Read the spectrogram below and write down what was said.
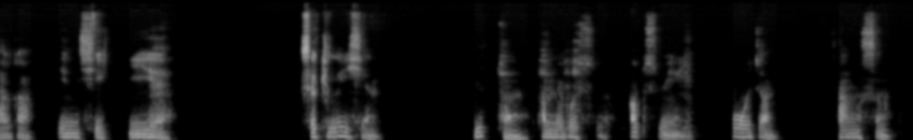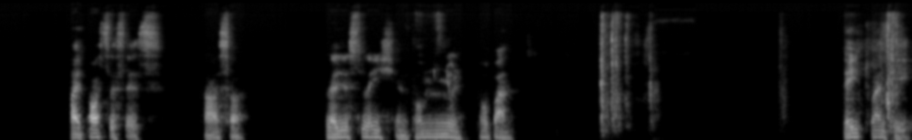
자각, 인식, 이해, circulation, 유통, 판매 보수, upswing, 호전, 상승, hypothesis, 가설, legislation, 법률, 법안. Day 20.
